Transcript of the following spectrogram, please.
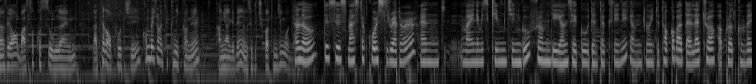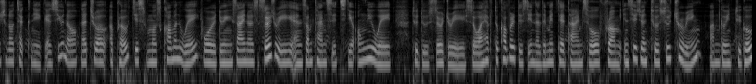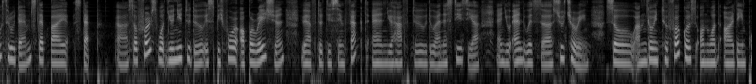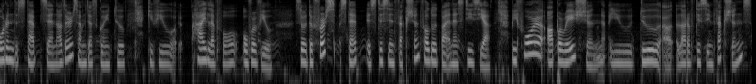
안녕하세요. 마스터 코스 온라인 라테럴 어프로치 컨벤셔널 테크닉 편을 강의하게 된 연세구치과 김진구 Hello, this is Master Course Director and my name is Kim Jingu from the Yonsegu Dental Clinic. I'm going to talk about the lateral approach conventional technique. As you know, lateral approach is the most common way for doing sinus surgery and sometimes it's the only way to do surgery. So I have to cover this in a limited time. So from incision to suturing, I'm going to go through them step by step. Uh, so first, what you need to do is before operation, you have to disinfect and you have to do anesthesia, and you end with uh, suturing. So I'm going to focus on what are the important steps, and others I'm just going to give you a high-level overview. So the first step is disinfection followed by anesthesia. Before operation, you do a lot of disinfections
